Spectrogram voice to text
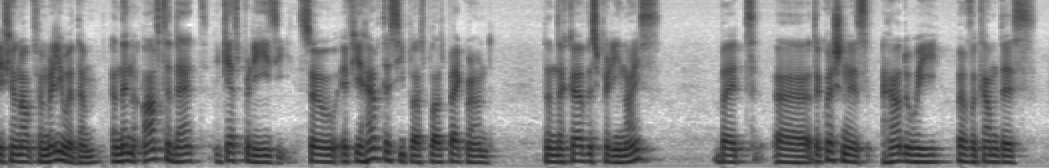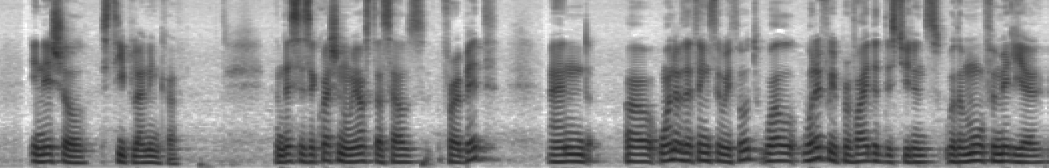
if you're not familiar with them. And then after that, it gets pretty easy. So if you have the C++ background, then the curve is pretty nice. But uh, the question is, how do we overcome this initial steep learning curve? And this is a question we asked ourselves for a bit. And uh, one of the things that we thought, well, what if we provided the students with a more familiar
